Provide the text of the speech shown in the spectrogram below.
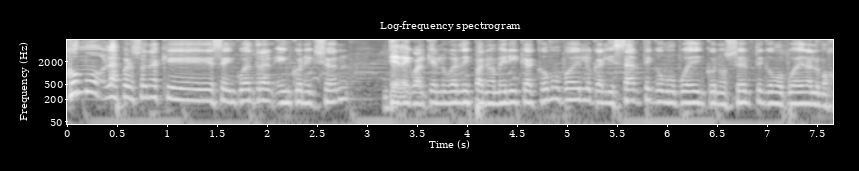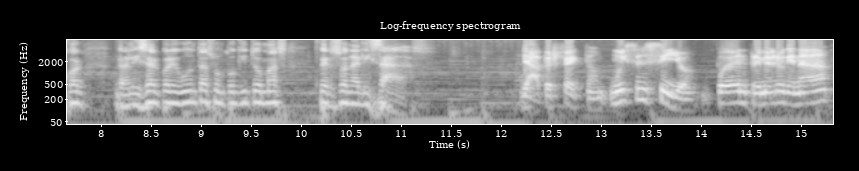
¿cómo las personas que se encuentran en conexión desde cualquier lugar de Hispanoamérica, cómo pueden localizarte, cómo pueden conocerte, cómo pueden a lo mejor realizar preguntas un poquito más personalizadas? Ya, perfecto. Muy sencillo. Pueden primero que nada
